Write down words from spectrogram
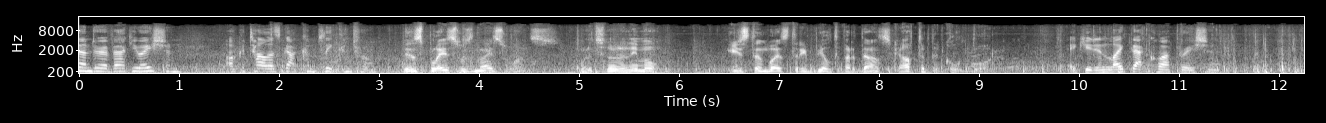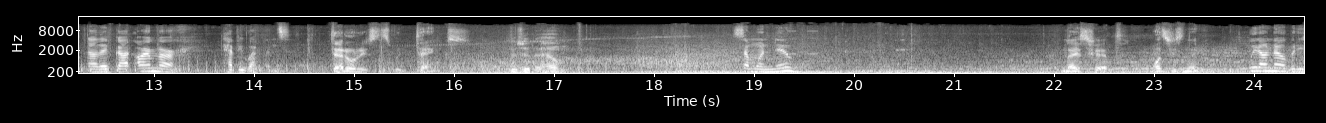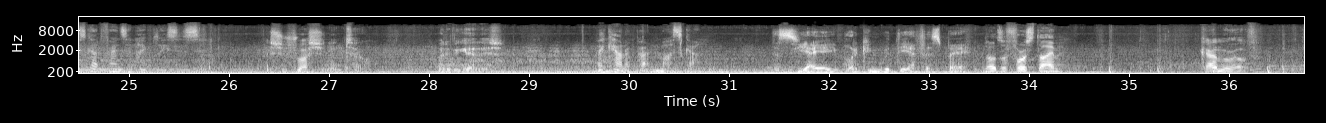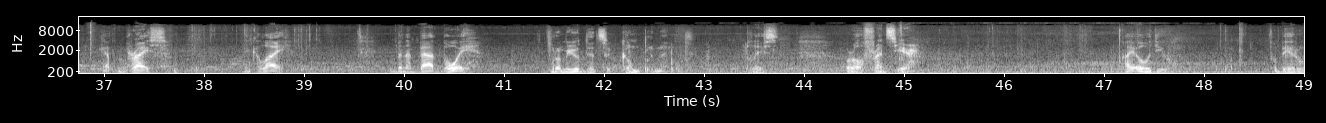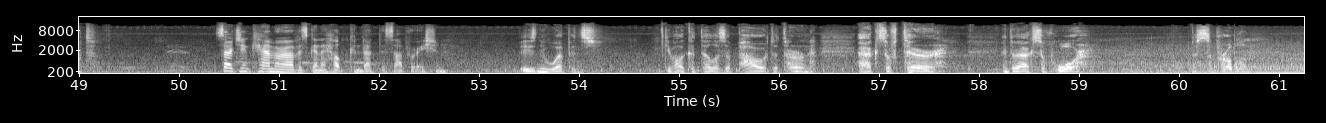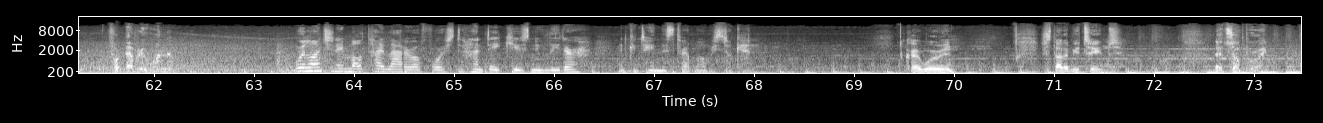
City's under evacuation. Al-Qatala's got complete control. This place was nice once. Well, it's not anymore. East and West rebuilt Verdansk after the Cold War. AQ didn't like that cooperation. Now they've got armor, heavy weapons. Terrorists with tanks. Who's at the helm? Someone new. Nice hat. What's his name? We don't know, but he's got friends in high places. This is Russian intel. Where did we get this? My counterpart in Moscow. The CIA working with the FSB. No, it's the first time. Kamarov. Captain Price. Nikolai. You've been a bad boy. From you, that's a compliment. Please. We're all friends here. I owed you. For Beirut. Sergeant Kamarov is going to help conduct this operation. These new weapons give Al-Qatala's the power to turn acts of terror into acts of war. That's the problem. For everyone. We're launching a multilateral force to hunt AQ's new leader and contain this threat while we still can. Okay, we're in. Start up your teams. Let's operate.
